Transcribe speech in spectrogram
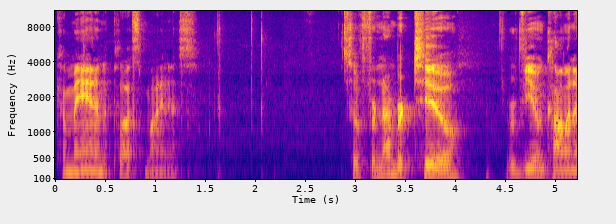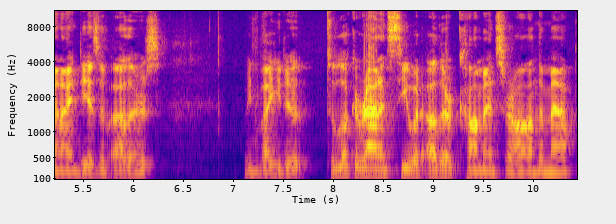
command plus minus. So for number two, review and comment on ideas of others, we invite you to, to look around and see what other comments are on the map,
